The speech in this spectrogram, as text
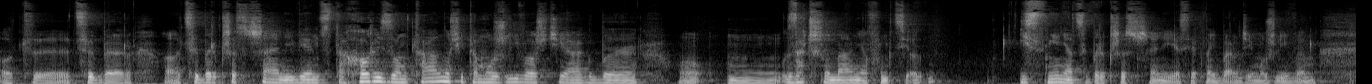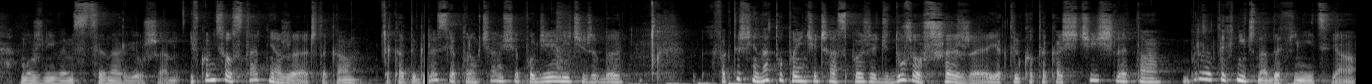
od e, cyber, cyberprzestrzeni, więc ta horyzontalność i ta możliwość jakby o, mm, zatrzymania funkcji, istnienia cyberprzestrzeni jest jak najbardziej możliwym możliwym scenariuszem. I w końcu ostatnia rzecz, taka, taka dygresja, którą chciałem się podzielić, żeby faktycznie na to pojęcie trzeba spojrzeć dużo szerzej, jak tylko taka ściśle ta bardzo techniczna definicja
